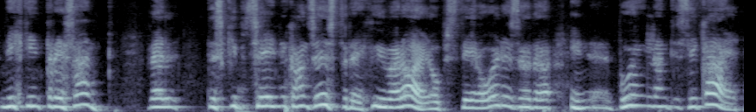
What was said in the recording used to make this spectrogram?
nicht interessant, weil das gibt es ja in ganz Österreich, überall. Ob es Tirol ist oder in Burgenland, ist egal.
